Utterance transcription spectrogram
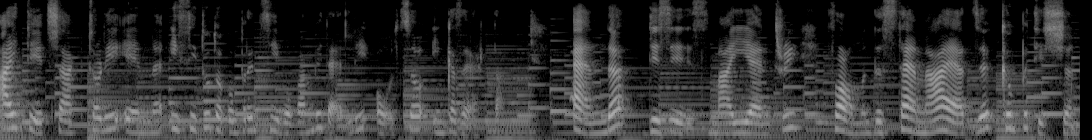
I teach actually in Istituto Comprensivo Vanvitelli, also in Caserta. And this is my entry from the STEM Ahead competition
